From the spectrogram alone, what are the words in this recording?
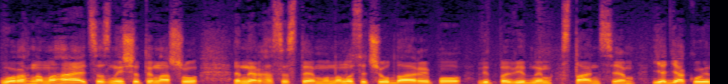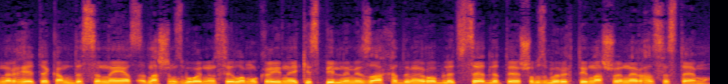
Ворог намагається знищити нашу енергосистему, наносячи удари по відповідним станціям. Я дякую енергетикам, ДСНС, нашим Збройним силам України, які спільними заходами роблять все для того, щоб зберегти нашу енергосистему.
